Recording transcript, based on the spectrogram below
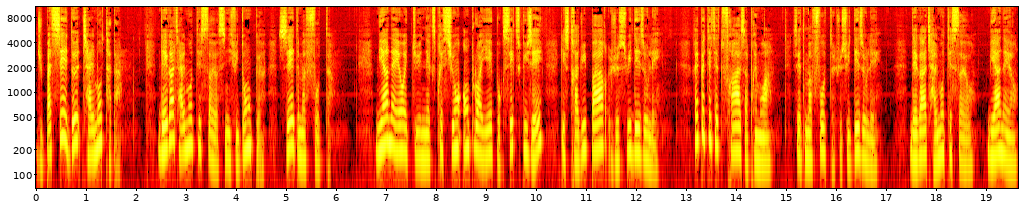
du passé de 잘못하다. 내가 잘못했어요 signifie donc c'est de ma faute. 미안해요 est une expression employée pour s'excuser qui se traduit par je suis désolé. Répétez cette phrase après moi. C'est de ma faute, je suis désolé. 내가 잘못했어요. 미안해요.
